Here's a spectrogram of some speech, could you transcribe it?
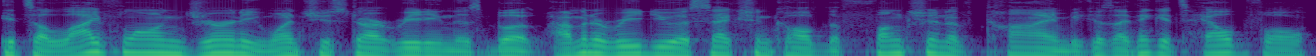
It's a lifelong journey once you start reading this book. I'm going to read you a section called The Function of Time because I think it's helpful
